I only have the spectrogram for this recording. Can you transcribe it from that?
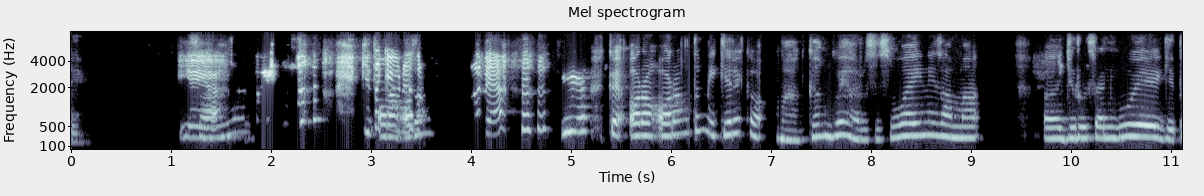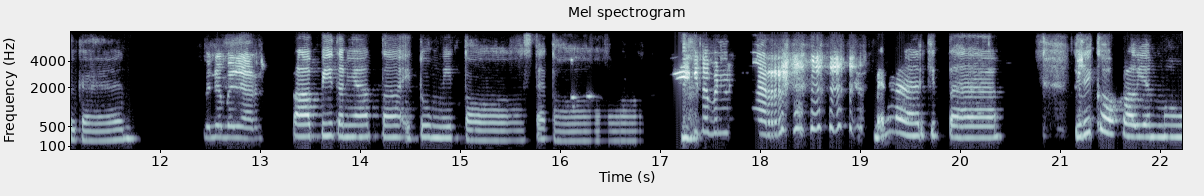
deh. Iya ya, Soalnya kita kayak udah ya. iya, kayak orang-orang tuh mikirnya kalau magang gue harus sesuai nih sama eh, jurusan gue gitu kan. Bener-bener. Tapi ternyata itu mitos, tetot. Iya, kita bener. Benar kita. Jadi kalau kalian mau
